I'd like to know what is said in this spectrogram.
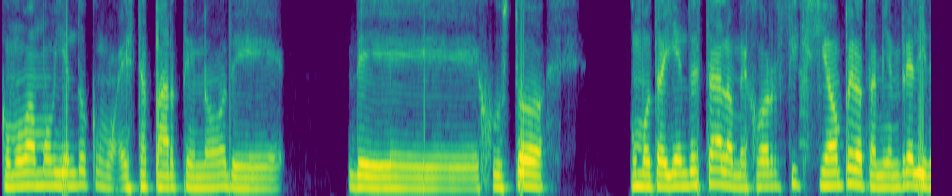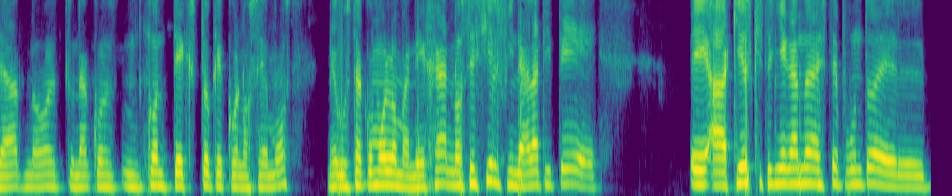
cómo va moviendo como esta parte, ¿no? De, de justo como trayendo esta a lo mejor ficción, pero también realidad, ¿no? Un contexto que conocemos. Me gusta cómo lo maneja. No sé si el final a ti te... Eh, a aquellos que estén llegando a este punto del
